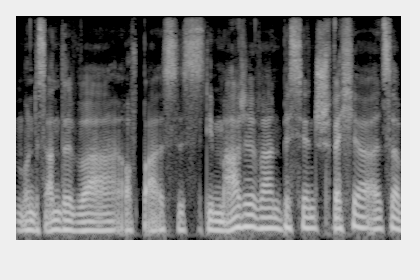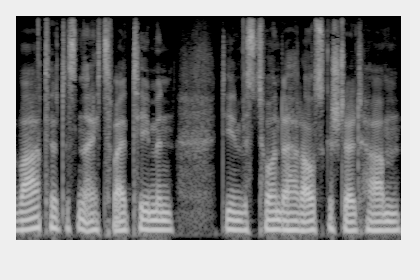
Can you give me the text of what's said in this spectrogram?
Und das andere war auf Basis, die Marge war ein bisschen schwächer als erwartet. Das sind eigentlich zwei Themen, die Investoren da herausgestellt haben.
